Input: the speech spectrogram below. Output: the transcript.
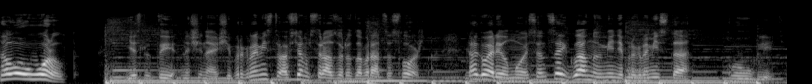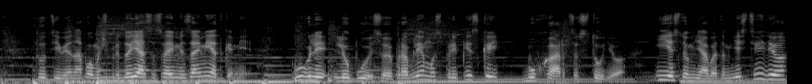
Hello World! Если ты начинающий программист, во всем сразу разобраться сложно. Как говорил мой сенсей, главное умение программиста — гуглить. Тут тебе на помощь приду я со своими заметками. Гугли любую свою проблему с припиской «Бухарцев студио». И если у меня об этом есть видео,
